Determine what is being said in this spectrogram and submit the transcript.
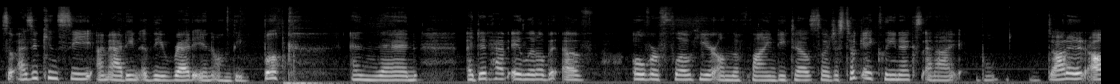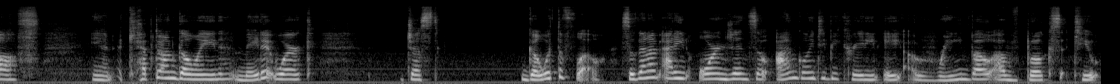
So as you can see, I'm adding the red in on the book and then I did have a little bit of overflow here on the fine details. So I just took a Kleenex and I dotted it off and kept on going, made it work. Just go with the flow. So then I'm adding orange in, so I'm going to be creating a, rainbow of books to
